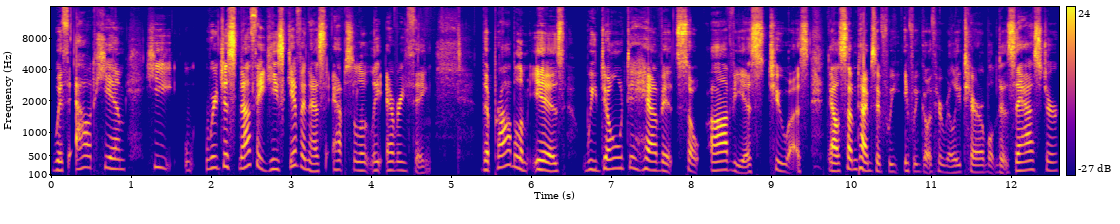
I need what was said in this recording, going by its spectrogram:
Without Him, He we're just nothing. He's given us absolutely everything. The problem is we don't have it so obvious to us. Now sometimes if we if we go through really terrible disaster,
